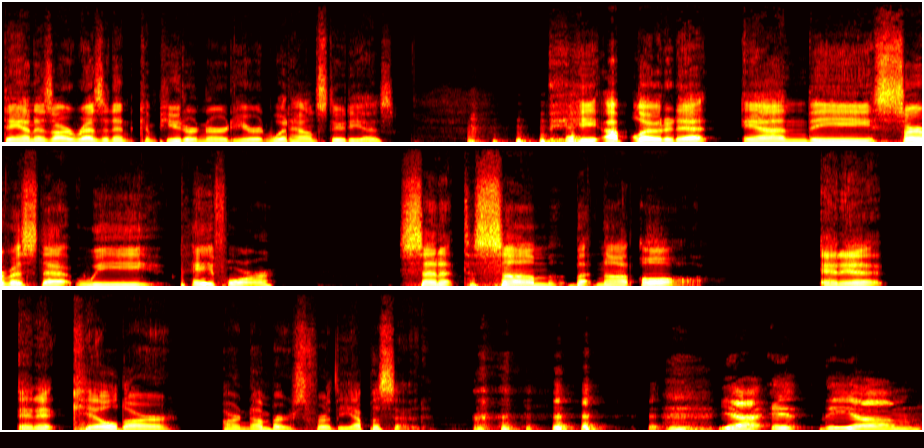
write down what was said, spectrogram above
Dan is our resident computer nerd here at Woodhound Studios. he uploaded it, and the service that we pay for sent it to some, but not all, and it and it killed our our numbers for the episode. yeah, it the um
